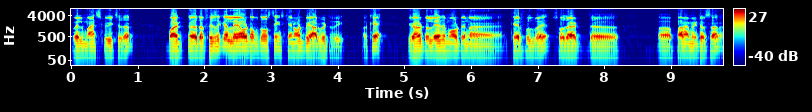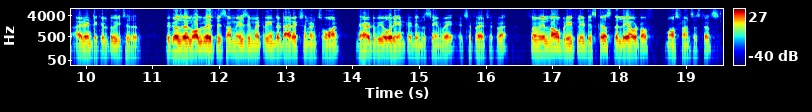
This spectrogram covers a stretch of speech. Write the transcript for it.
will match to each other, but uh, the physical layout of those things cannot be arbitrary. Okay. You have to lay them out in a careful way, so that the uh, parameters are identical to each other because there will always be some asymmetry in the direction and so on they have to be oriented in the same way etc etc. So, we will now briefly discuss the layout of MOS transistors.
